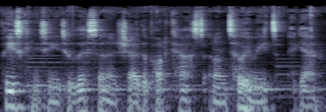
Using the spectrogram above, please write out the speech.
Please continue to listen and share the podcast, and until we meet again.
